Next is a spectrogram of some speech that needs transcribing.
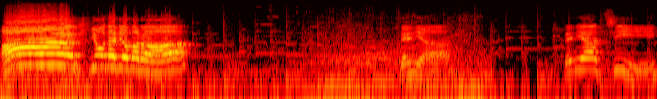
아 기어다녀봐라. 세니아 세니아 치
